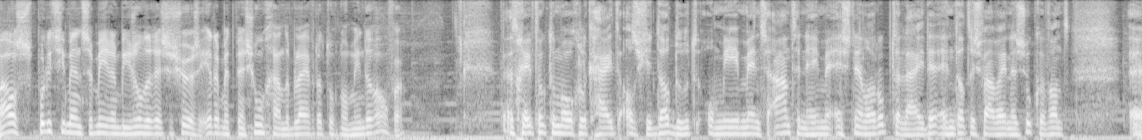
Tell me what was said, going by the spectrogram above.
Maar als politiemensen meer en bijzonder rechercheurs eerder met pensioen gaan... dan blijven er toch nog minder over? Het geeft ook de mogelijkheid, als je dat doet... om meer mensen aan te nemen en sneller op te leiden. En dat is waar wij naar zoeken. Want uh,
